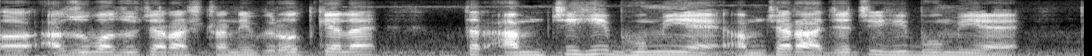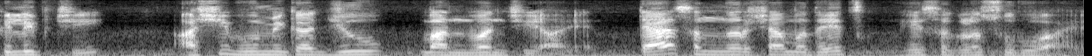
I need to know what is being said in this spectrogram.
आजूबाजूच्या राष्ट्रांनी विरोध केलाय तर आमची ही भूमी आहे आमच्या राजाची ही भूमी आहे फिलिपची अशी भूमिका ज्यू बांधवांची आहे. त्या संघर्षामध्येच हे सगळं सुरू आहे.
